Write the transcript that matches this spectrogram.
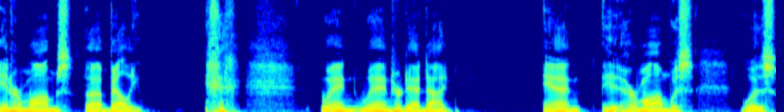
in her mom's uh, belly when when her dad died, and her mom was was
